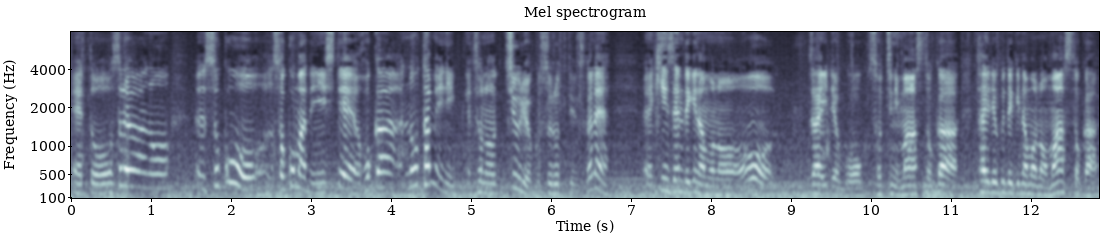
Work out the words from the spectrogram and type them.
えっと、それはあの、そこをそこまでにして、他のためにその注力するっていうんですかね、金銭的なものを財力をそっちに回すとか、体力的なものを回すとか、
